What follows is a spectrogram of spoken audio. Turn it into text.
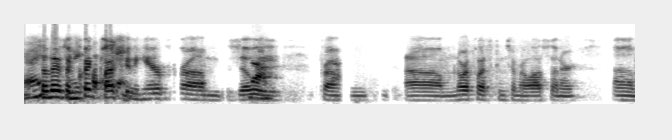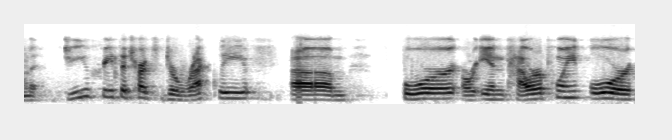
Okay. So there's a quick questions? question here from Zoe Yeah. from um, Northwest Consumer Law Center. Um, do you create the charts directly um, for or in PowerPoint, or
